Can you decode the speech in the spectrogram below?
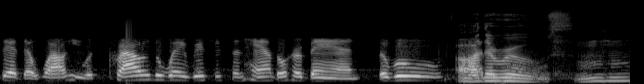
said that while he was proud of the way Richardson handled her ban, the rules Are the rules. Mm-hmm.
